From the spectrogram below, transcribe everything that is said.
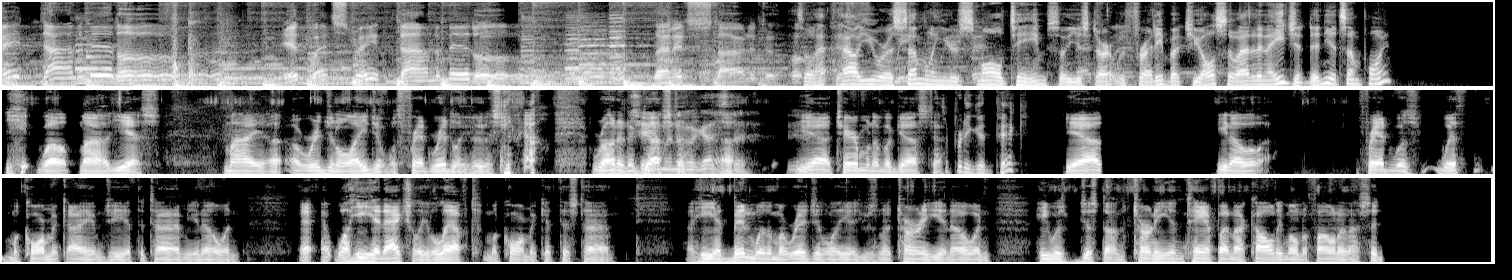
straight down the middle. It went straight down the middle. Then it started to. Hook so, Hal, you were assembling your small team. So you start with Freddie, but you also added an agent, didn't you, at some point? Well, yes. My uh, original agent was Fred Ridley, who is now running Augusta. Chairman of Augusta. Uh, yeah. yeah, chairman of Augusta. It's a pretty good pick. Yeah. You know, Fred was with McCormack IMG at the time, you know, and uh, well, he had actually left McCormack at this time. He had been with them originally. He was an attorney, you know, and he was just an attorney in Tampa. And I called him on the phone and I said,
